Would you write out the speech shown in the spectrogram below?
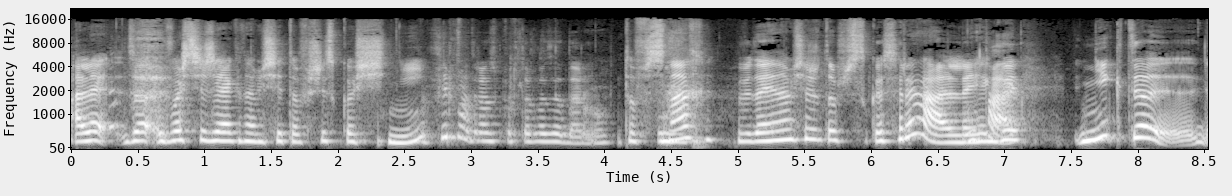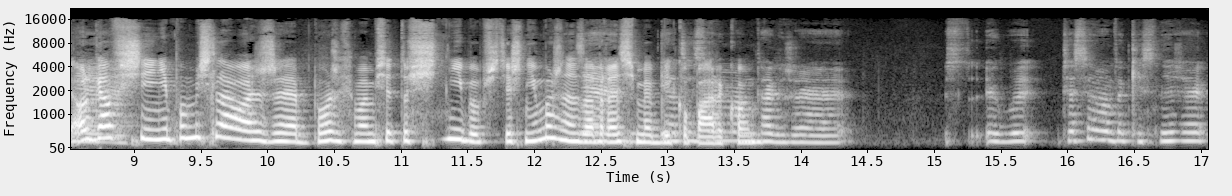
Ale zauważcie, że jak nam się to wszystko śni, Firma transportowa za darmo. to w snach wydaje nam się, że to wszystko jest realne. No Jakby tak. nikt, e, Olga w śnie nie pomyślała, że Boże, chyba mi się to śni, bo przecież nie można zabrać Nie, mebli ja koparką. mam tak, że jakby czasem mam takie sny, że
